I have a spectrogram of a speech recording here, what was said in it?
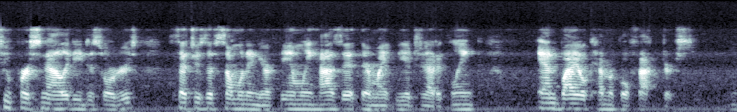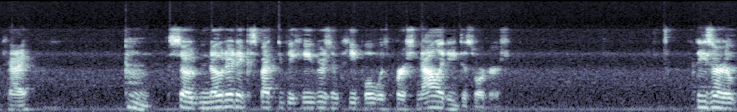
to personality disorders, such as if someone in your family has it, there might be a genetic link and biochemical factors. Okay? so, noted expected behaviors in people with personality disorders. These are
